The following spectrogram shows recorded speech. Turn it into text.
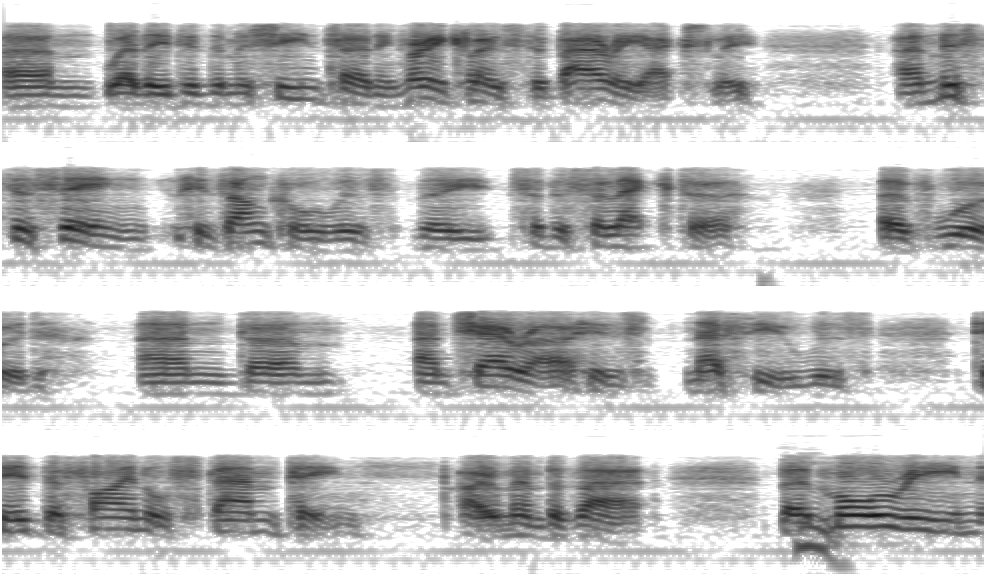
um, where they did the machine turning, very close to Barry actually. And Mr. Singh, his uncle, was the sort of selector of wood, and um, and Chera, his nephew, was did the final stamping. I remember that. But Maureen,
